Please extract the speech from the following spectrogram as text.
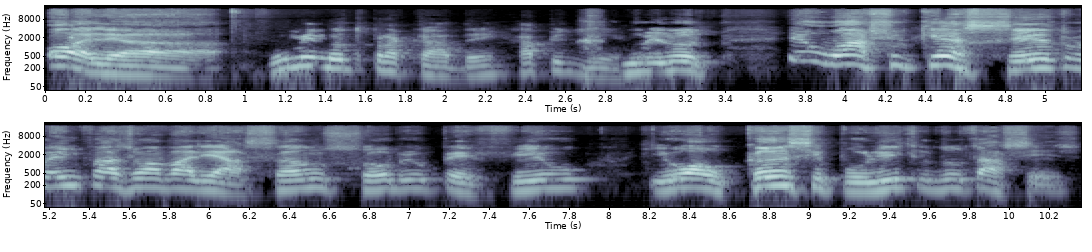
Olha. Um minuto para cada, hein? Rapidinho. Um minuto. Eu acho que é cedo a gente fazer uma avaliação sobre o perfil e o alcance político do Tarcísio.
